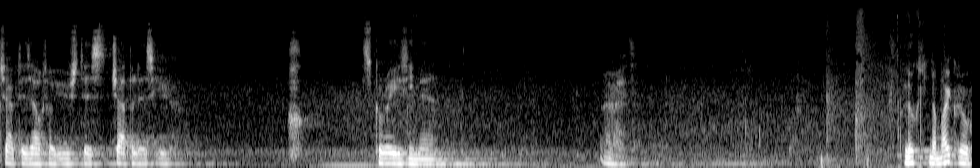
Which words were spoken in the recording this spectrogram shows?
Check this out how huge this chapel is here. It's crazy, man. Alright. Look, the micro.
